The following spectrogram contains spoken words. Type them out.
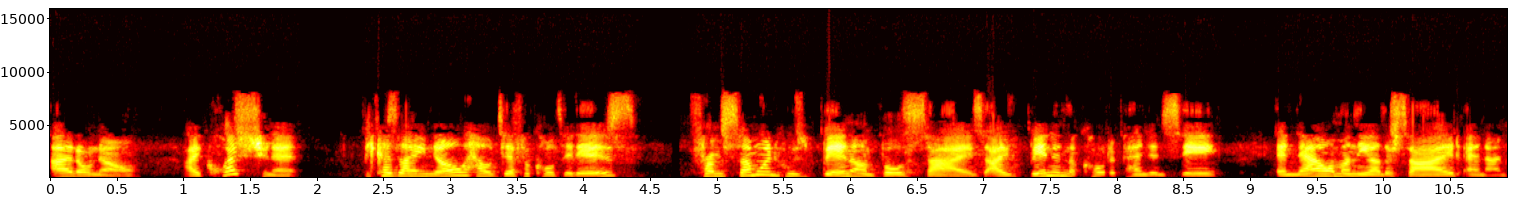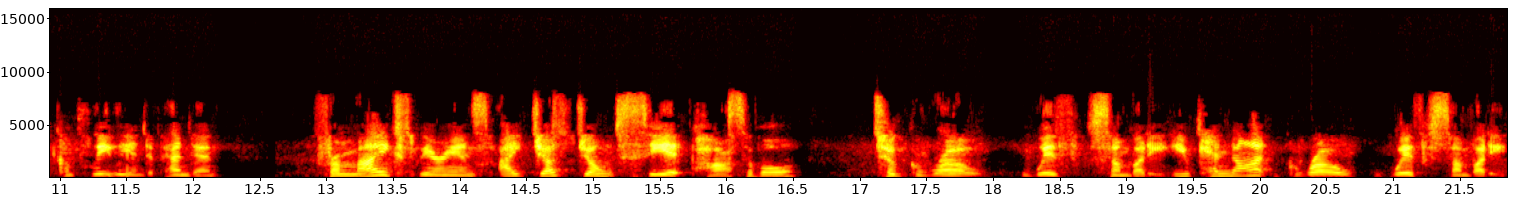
I don't know. I question it because I know how difficult it is from someone who's been on both sides. I've been in the codependency and now I'm on the other side and I'm completely independent. From my experience, I just don't see it possible to grow with somebody. You cannot grow with somebody.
